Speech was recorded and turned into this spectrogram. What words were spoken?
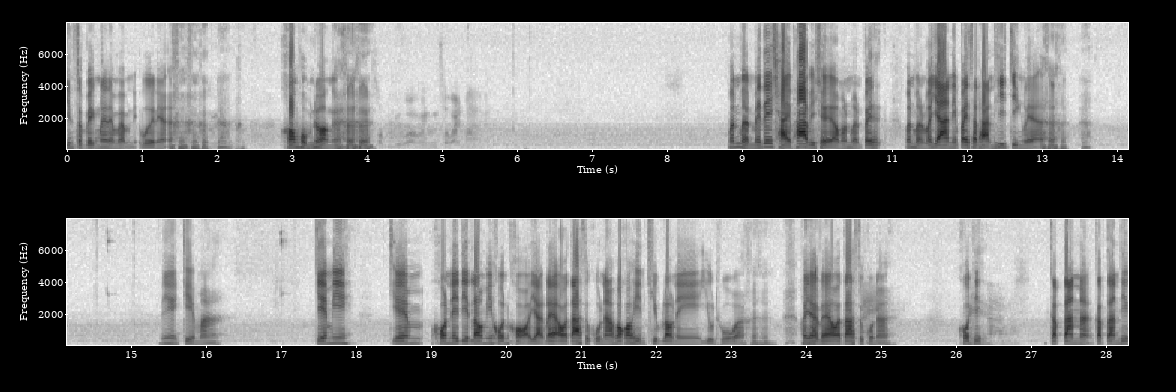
กินสเปคนะเนี่ยแบบเวอร์เนี้ย คอมผมหน่วงอะ ผมอยู่ว่ามันสวยมากเลยมันเหมือนไม่ได้ฉายภาพเฉยๆอะมันเหมือนไป มันเหมือนว่ายานนี้ไปสถานที่จริงเลยอะ นี่ไงเกมมา เกมมี เกมคนในดิสเรามีคนขออยากได้อวตารสุคุนะ เพราะเขาเห็นคลิปเราใน YouTube อะเขาอยากได้อวตารสุคุนะ คนที่กับตันอะ กับตันที่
